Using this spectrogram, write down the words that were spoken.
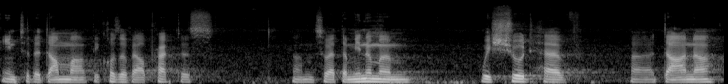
into the Dhamma because of our practice. Um, so at the minimum, we should have uh, dana,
